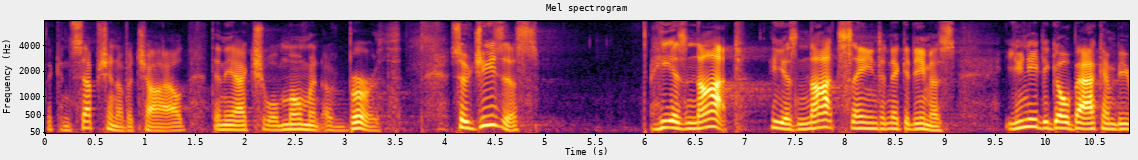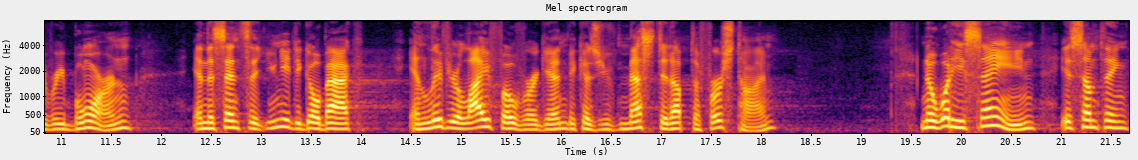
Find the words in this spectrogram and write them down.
the conception of a child, than the actual moment of birth. So Jesus, he is not, he is not saying to Nicodemus, you need to go back and be reborn in the sense that you need to go back and live your life over again because you've messed it up the first time. No, what he's saying is something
